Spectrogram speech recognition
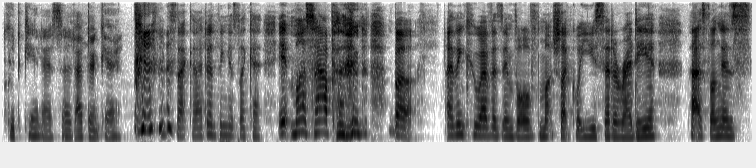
could care less. I, I don't care. exactly. I don't think it's like a it must happen, but I think whoever's involved, much like what you said already, that as long as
